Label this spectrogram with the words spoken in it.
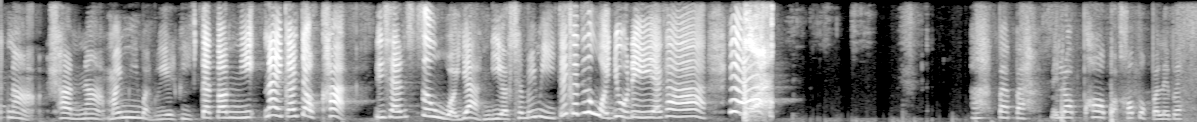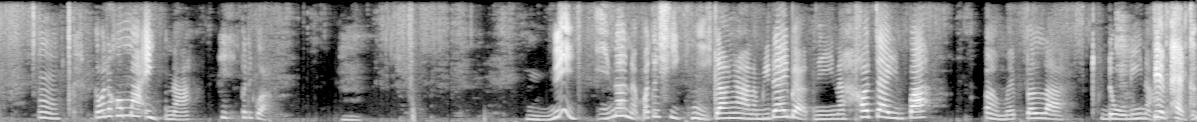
กน่ะ ฉันน่ะ ไม่มีบัตร VIP แต่ตอนนี้ในกระจกค่ะ ดิฉันสวยอย่างเดียว ฉันไม่มีแต่ก็สวยอยู่ดีอะค่ะอะไปไปไม่รอบคอบอะเขาบอกไปเลยไป อืม ก็ไม่ต้องเข้ามาอีกนะ ไปดีกว่าอืม นี่อีนั่นน่ะมันจะฉีกหนีกลางงานเราไม่ได้แบบนี้นะ เข้าใจปะเออไม่เป็นไรดูนี่นะเปลี่ยนแผนกับ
